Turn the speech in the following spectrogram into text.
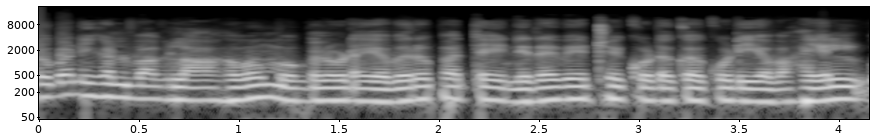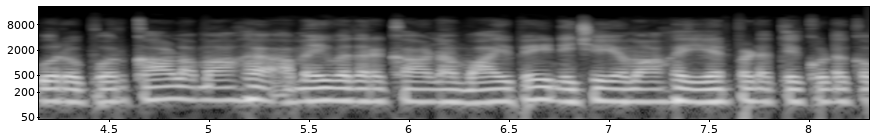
சுப நிகழ்வுகளாகவும் உங்களுடைய விருப்பத்தை நிறைவேற்றி கொடுக்கக்கூடிய வகையில் ஒரு பொற்காலமாக அமைவதற்கான வாய்ப்பை நிச்சயமாக ஏற்படுத்தி கொடுக்க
